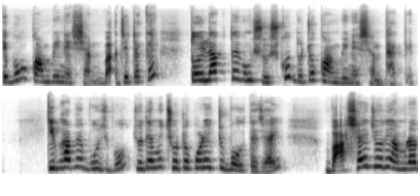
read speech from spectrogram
এবং কম্বিনেশন বা যেটাকে তৈলাক্ত এবং শুষ্ক দুটো কম্বিনেশন থাকে। কীভাবে বুঝব? যদি আমি ছোট করে একটু বলতে যাই, বাসায় যদি আমরা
